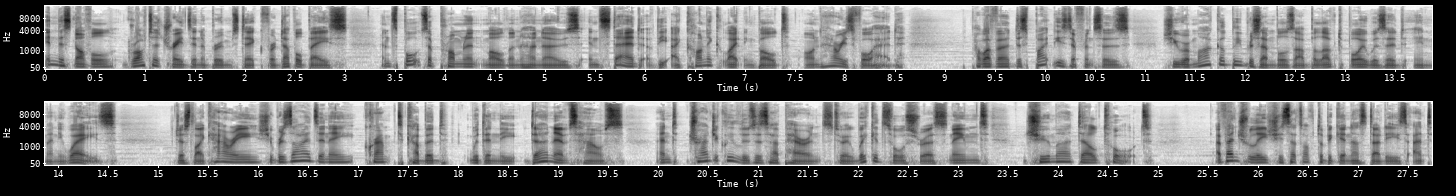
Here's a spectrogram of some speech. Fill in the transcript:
In this novel, Grotter trades in a broomstick for a double bass and sports a prominent mole on her nose instead of the iconic lightning bolt on Harry's forehead. However, despite these differences, she remarkably resembles our beloved boy wizard in many ways. Just like Harry, she resides in a cramped cupboard within the Durnev's house and tragically loses her parents to a wicked sorceress named Chuma del Tort. Eventually, she sets off to begin her studies at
